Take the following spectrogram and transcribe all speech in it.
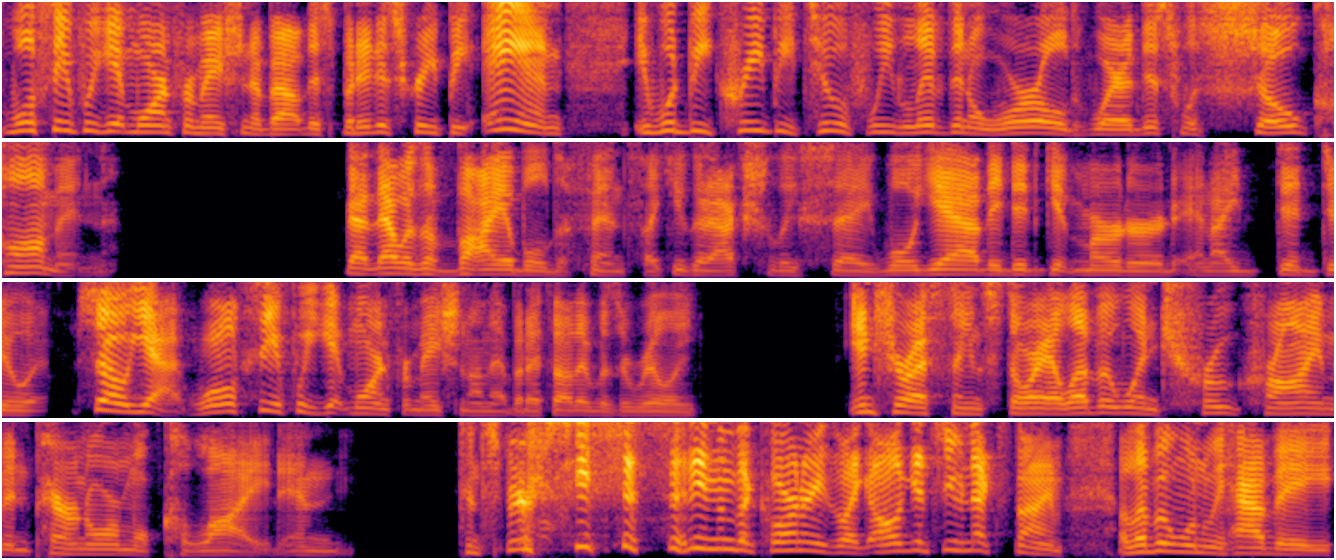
we'll see if we get more information about this, but it is creepy, and it would be creepy too if we lived in a world where this was so common that that was a viable defense. Like you could actually say, "Well, yeah, they did get murdered, and I did do it." So yeah, we'll see if we get more information on that. But I thought it was a really interesting story. I love it when true crime and paranormal collide and conspiracy's just sitting in the corner. He's like, I'll get you next time. I love it when we have a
